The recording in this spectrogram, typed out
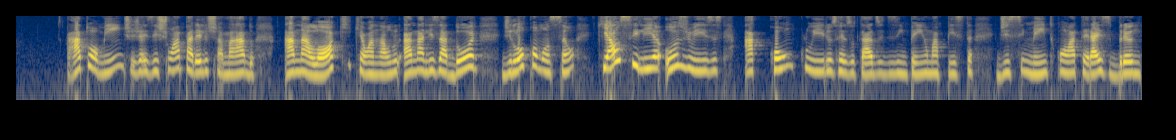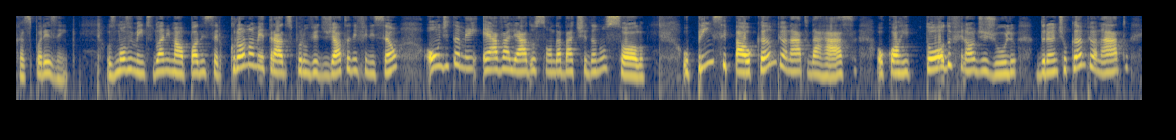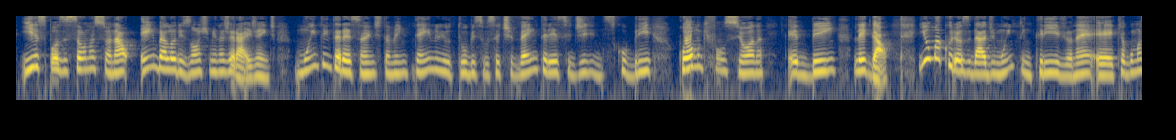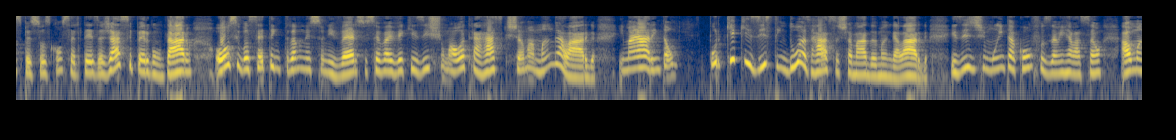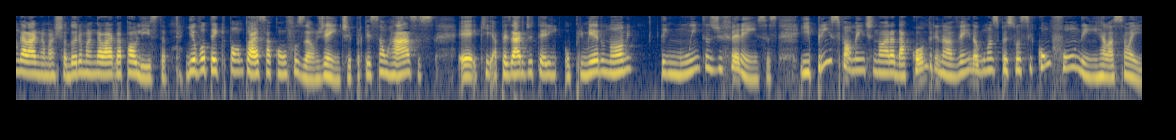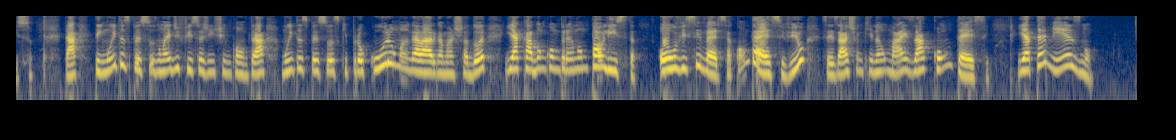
Atualmente já existe um aparelho chamado Analoc, que é um analisador de locomoção que auxilia os juízes a concluir os resultados e desempenham uma pista de cimento com laterais brancas, por exemplo. Os movimentos do animal podem ser cronometrados por um vídeo de alta definição, onde também é avaliado o som da batida no solo. O principal campeonato da raça ocorre todo final de julho, durante o campeonato e exposição nacional em Belo Horizonte, Minas Gerais. Gente, muito interessante, também tem no YouTube, se você tiver interesse de descobrir como que funciona é bem legal. E uma curiosidade muito incrível, né, é que algumas pessoas com certeza já se perguntaram, ou se você está entrando nesse universo, você vai ver que existe uma outra raça que chama manga larga. E Mayara, então Por que, que existem duas raças chamadas manga larga? Existe muita confusão em relação ao manga larga marchador e o manga larga paulista. E eu vou ter que pontuar essa confusão, gente, porque são raças é, que, apesar de terem o primeiro nome, tem muitas diferenças. E principalmente na hora da compra e na venda, algumas pessoas se confundem em relação a isso, tá? Tem muitas pessoas, não é difícil a gente encontrar muitas pessoas que procuram manga larga marchador e acabam comprando um paulista. Ou vice-versa. Acontece, viu? Vocês acham que não, mas acontece. E até mesmo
